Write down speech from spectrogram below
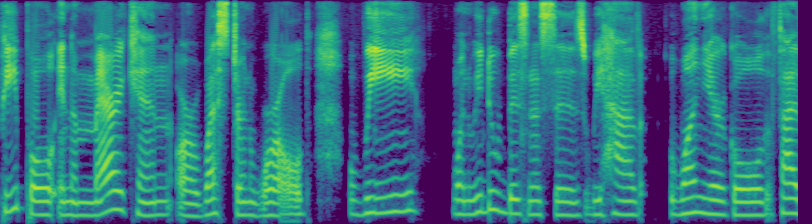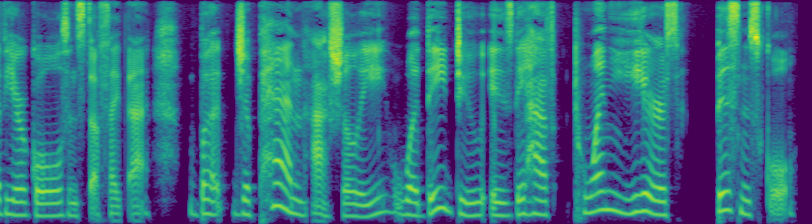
people in American or Western world, we when we do businesses, we have one year goal, five year goals, and stuff like that. But Japan, actually, what they do is they have 20 years business goal,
